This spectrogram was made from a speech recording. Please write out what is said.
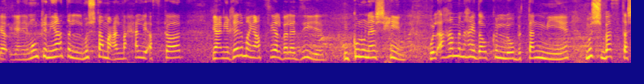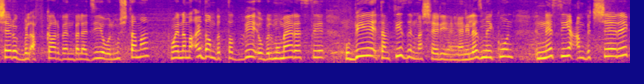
يعني ممكن يعطي المجتمع المحلي أفكار يعني غير ما يعطيها البلدية. نكونوا ناجحين. والأهم من هيدا وكله بالتنمية مش بس تشارك بالأفكار بين البلديه والمجتمع وإنما أيضا بالتطبيق وبالممارسة وبتنفيذ المشاريع. يعني لازم يكون الناس هي عم بتشارك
